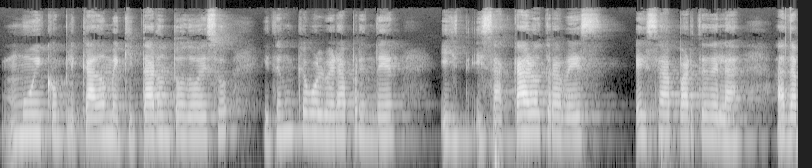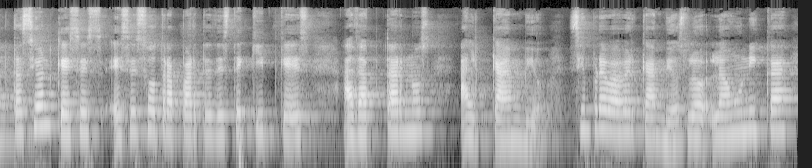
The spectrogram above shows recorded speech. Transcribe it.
muy complicado. Me quitaron todo eso y tengo que volver a aprender y, y sacar otra vez esa parte de la adaptación, que esa es, esa es otra parte de este kit, que es adaptarnos al cambio. Siempre va a haber cambios. la única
